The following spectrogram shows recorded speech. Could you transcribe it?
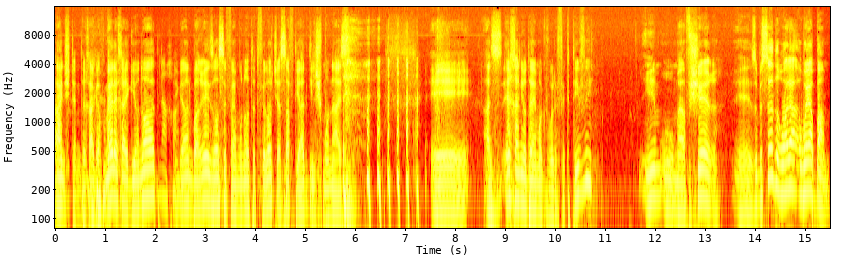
איינשטיין דרך אגב, מלך ההגיונות, נכון. היגיון בריא זה אוסף האמונות התפלות שאספתי עד גיל 18. אה, אז איך אני יודע אם הגבול אפקטיבי? אם הוא מאפשר, אה, זה בסדר, הוא היה, הוא היה באמפ,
